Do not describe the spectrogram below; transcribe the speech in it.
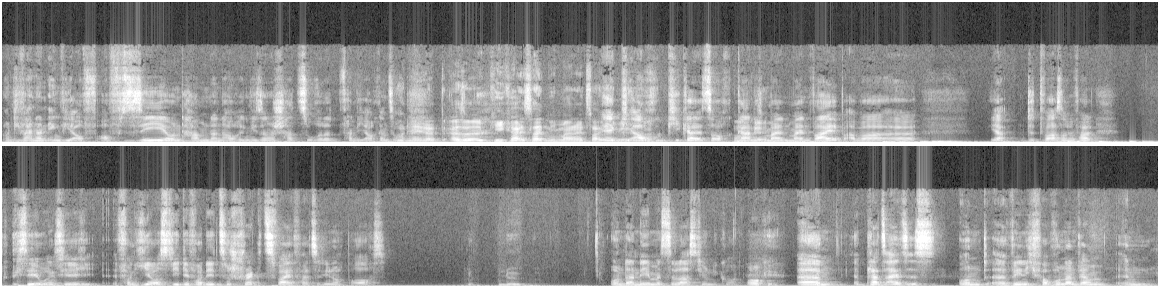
Und die waren dann irgendwie auf, auf See und haben dann auch irgendwie so eine Schatzsuche. Das fand ich auch ganz Oh, gut. nee, das, also Kika ist halt nicht meine Zeit. Äh, gewesen, auch ne? Kika ist auch gar Okay. nicht mein, mein Vibe, aber äh, ja, das war's auf jeden Fall. Ich sehe übrigens hier von hier aus die DVD zu Shrek 2, falls du die noch brauchst. Nö. Und daneben ist The Last Unicorn. Okay. Ähm, Platz 1 ist, und äh, wenig verwundernd, wir haben in,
